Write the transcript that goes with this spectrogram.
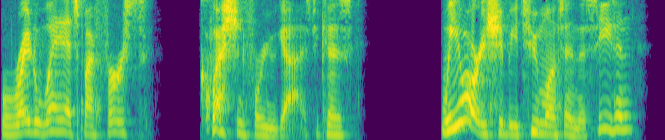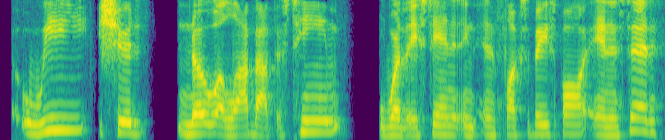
right away, that's my first question for you guys because we already should be two months into the season. We should know a lot about this team, where they stand in, in flux of baseball, and instead,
